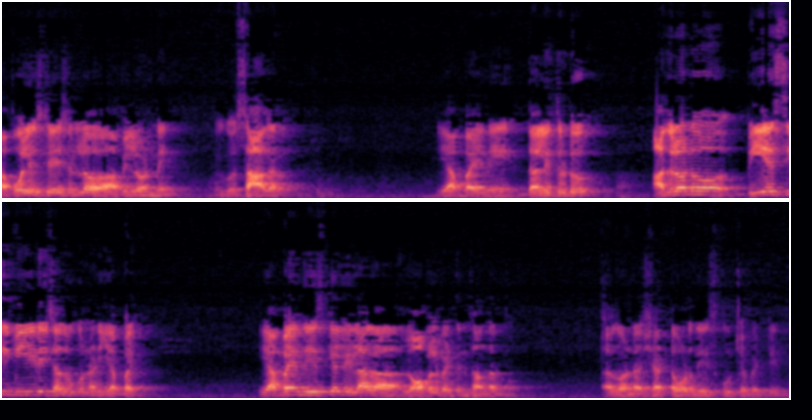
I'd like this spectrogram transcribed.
ఆ పోలీస్ స్టేషన్లో ఆ పిల్లోడిని సాగర్ ఈ అబ్బాయిని దళితుడు. అందులోనూ బిఎస్సి బిఈడి చదువుకున్నాడు ఈ అబ్బాయి. ఈ అబ్బాయిని తీసుకెళ్ళి ఇలాగా లోపల పెట్టిన సందర్భం. అదిగోండి ఆ షర్ట్ ఒకటి తీసి కూర్చోబెట్టి.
